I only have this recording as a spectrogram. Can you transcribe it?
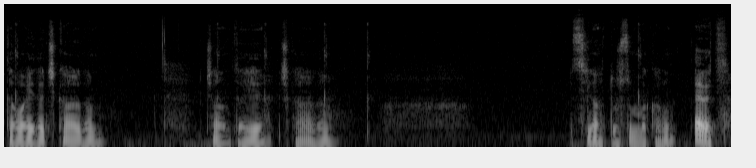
Tavayı da çıkardım. Çantayı çıkardım. Silah dursun bakalım. Evet.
